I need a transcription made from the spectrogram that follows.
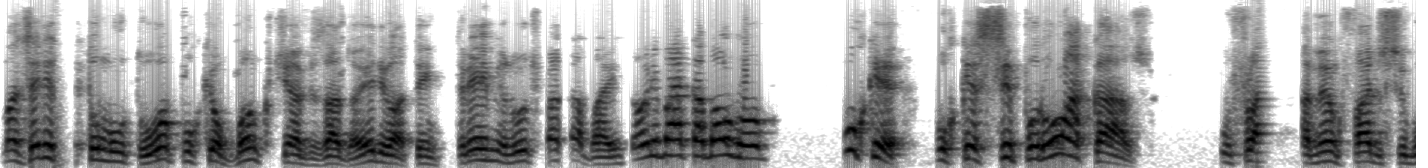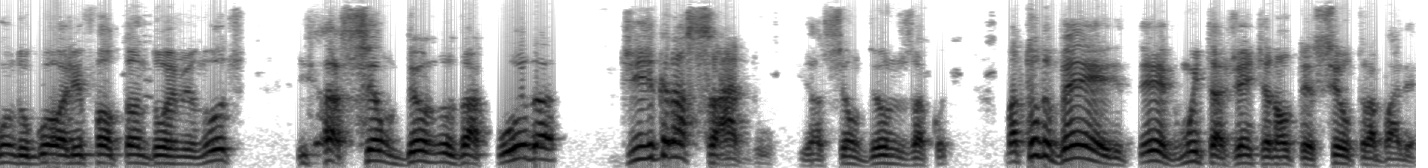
Mas ele tumultuou porque o banco tinha avisado a ele, ó, tem três minutos para acabar. Então ele vai acabar o jogo. Por quê? Porque se por um acaso o Flamengo faz o segundo gol ali faltando dois minutos, ia ser um Deus nos acuda, desgraçado. Ia ser um Deus nos acuda. Mas tudo bem, ele teve, muita gente enalteceu o trabalho,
